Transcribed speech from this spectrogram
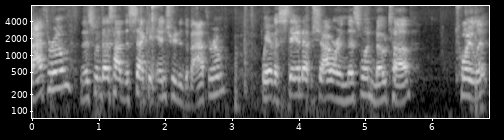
Bathroom, this one does have the second entry to the bathroom. We have a stand-up shower in this one, no tub. Toilet.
